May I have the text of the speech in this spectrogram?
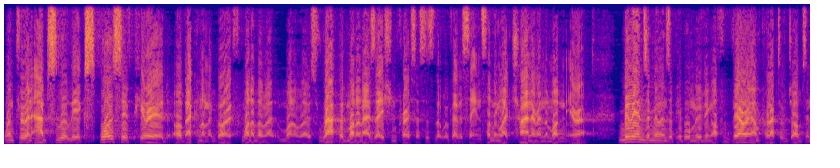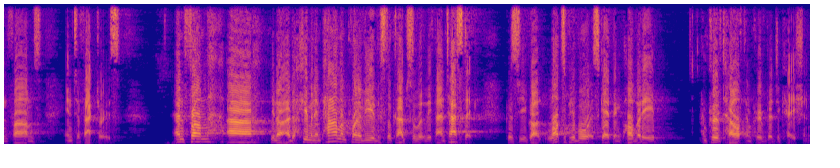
went through an absolutely explosive period of economic growth, one of, the, one of the most rapid modernization processes that we've ever seen, something like China in the modern era. Millions and millions of people moving off very unproductive jobs in farms into factories. And from uh, you know, a human empowerment point of view, this looks absolutely fantastic because you've got lots of people escaping poverty, improved health, improved education.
